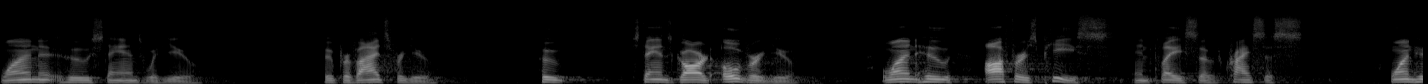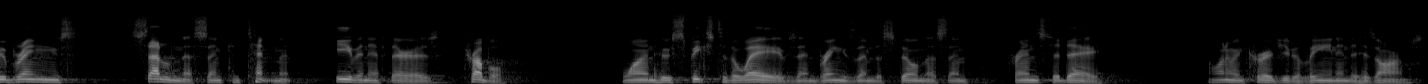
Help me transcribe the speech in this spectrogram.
one who stands with you, who provides for you, who stands guard over you, one who offers peace in place of crisis, one who brings settledness and contentment even if there is trouble, one who speaks to the waves and brings them to stillness. And friends, today, I want to encourage you to lean into his arms.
